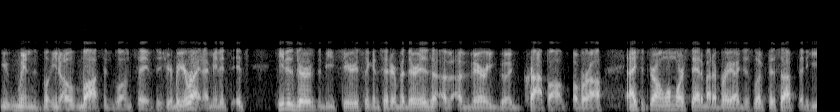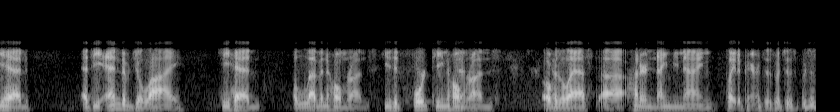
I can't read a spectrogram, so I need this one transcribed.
wins, you know, lost and blown saves this year. But you're right. I mean, it's it's he deserves to be seriously considered. But there is a, a very good crop all overall. And I should throw in one more stat about Abreu. I just looked this up that he had at the end of July, he had 11 home runs. He's hit 14 home yeah. runs over the last uh, 199 plate appearances, which is which is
